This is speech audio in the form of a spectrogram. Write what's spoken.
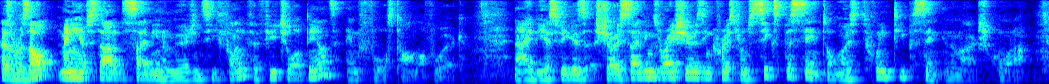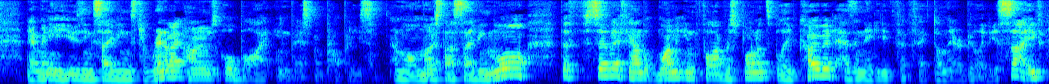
As a result, many have started to saving an emergency fund for future lockdowns and forced time off work. Now, ABS figures show savings ratios increased from 6% to almost 20% in the March quarter. Now, many are using savings to renovate homes or buy investment properties. And while most are saving more, the survey found that one in five respondents believe COVID has a negative effect on their ability to save,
